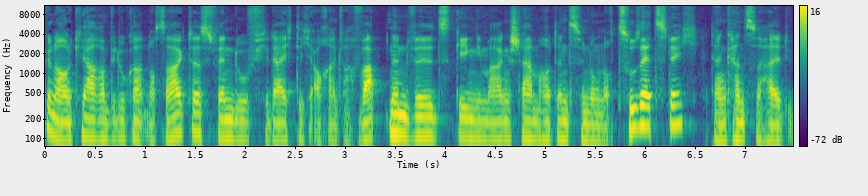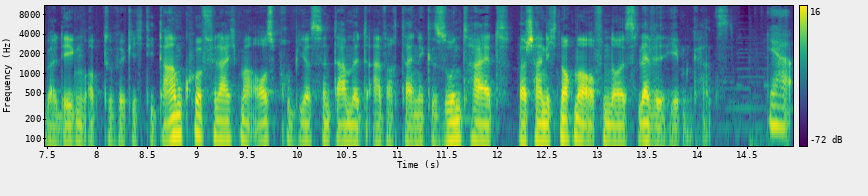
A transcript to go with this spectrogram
Genau, und Chiara, wie du gerade noch sagtest, wenn du vielleicht dich auch einfach wappnen willst gegen die Magenschleimhautentzündung noch zusätzlich, dann kannst du halt überlegen, ob du wirklich die Darmkur vielleicht mal ausprobierst und damit einfach deine Gesundheit wahrscheinlich nochmal auf ein neues Level heben kannst. Ja,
